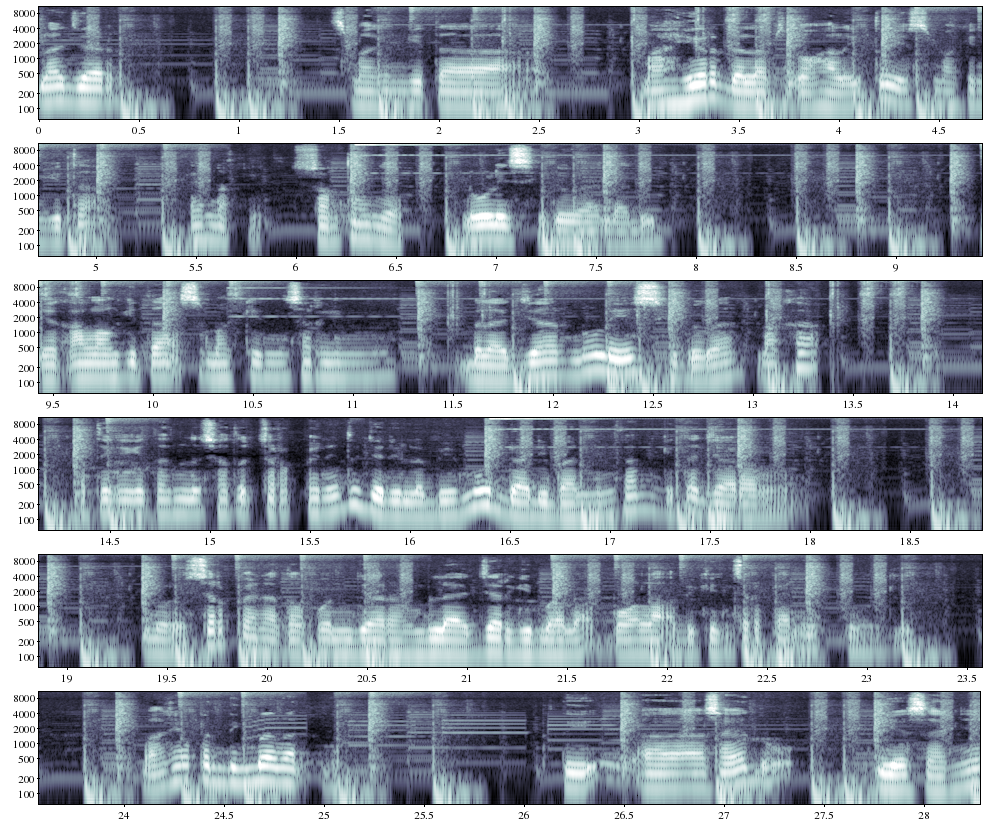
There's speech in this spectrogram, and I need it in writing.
belajar. Semakin kita mahir dalam satu hal itu ya semakin kita enak. Contohnya nulis gitu kan tadi. Ya kalau kita semakin sering belajar nulis gitu kan maka ketika kita nulis satu cerpen itu jadi lebih mudah dibandingkan kita jarang nulis cerpen ataupun jarang belajar gimana pola bikin cerpen itu gitu. Makanya penting banget. Di, uh, saya tuh biasanya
